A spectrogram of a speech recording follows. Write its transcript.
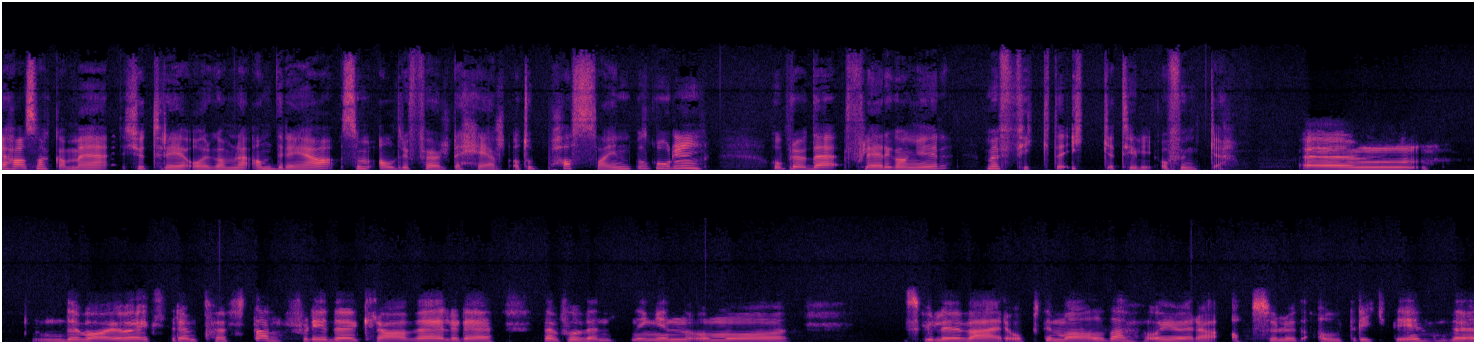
Jeg har snakka med 23 år gamle Andrea, som aldri følte helt at hun passa inn på skolen. Hun prøvde flere ganger, men fikk det ikke til å funke. Um, det var jo ekstremt tøft, da. Fordi det kravet, eller det, den forventningen om å skulle være optimal da, og gjøre absolutt alt riktig, det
